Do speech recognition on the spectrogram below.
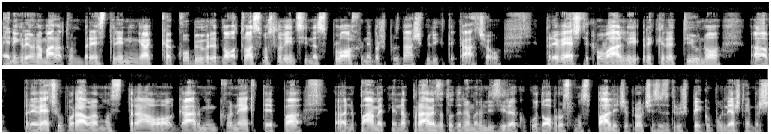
eni grejo na maraton brez treninga, kako bi vrednoto, ali smo slovenci nasploh, ne boš poznaš veliko tekačev. preveč tekmovalni, rekreativno, uh, preveč uporabljamo stravo, Garmin, Connecte, pa uh, pametne naprave, zato da nam analizirajo, kako dobro smo spali. Čeprav, če se zjutraj v špegu pogledaš, ne brž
